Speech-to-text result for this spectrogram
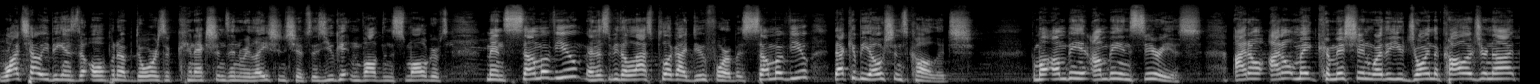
Watch how He begins to open up doors of connections and relationships as you get involved in small groups. Man, some of you, and this will be the last plug I do for it, but some of you, that could be Oceans College. Come on, I'm being I'm being serious. I don't I don't make commission whether you join the college or not.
